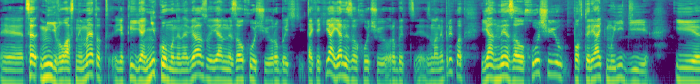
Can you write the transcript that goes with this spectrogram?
Е, Це мій власний метод, який я нікому не нав'язую. Я не заохочую робити так, як я. Я не заохочую робити е, з мене приклад. Я не заохочую повторяти мої дії. І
